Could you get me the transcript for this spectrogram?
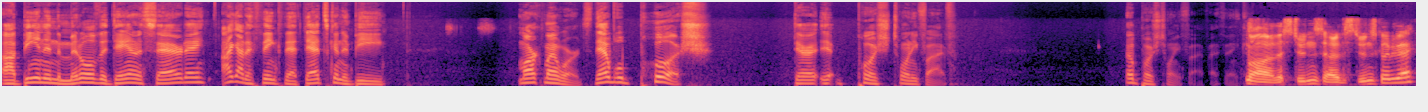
uh, being in the middle of the day on a Saturday, I got to think that that's going to be. Mark my words, that will push. There, it push twenty five. It'll push twenty five. I think. Well, are the students are the students going to be back?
